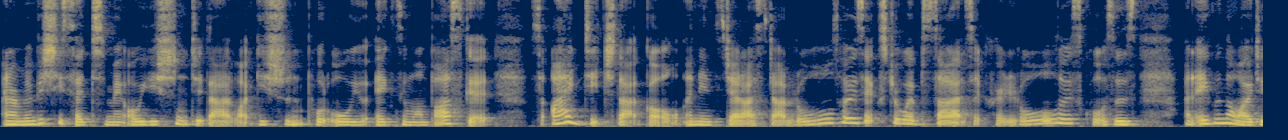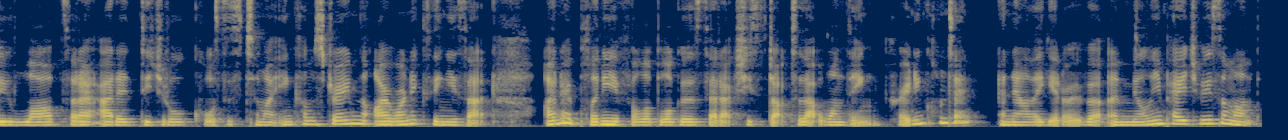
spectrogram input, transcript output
And I remember she said to me, Oh, you shouldn't do that. Like you shouldn't put all your eggs in one basket. So I ditched that goal and instead I started all those extra websites. I created all those courses. And even though I do love that I added digital courses to my income stream, the ironic thing is that I know plenty of fellow bloggers that actually stuck to that one thing, creating content. And now they get over a million page views a month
